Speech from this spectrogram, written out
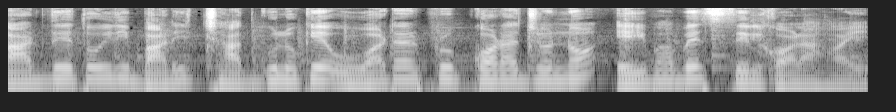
কাঠ দিয়ে তৈরি বাড়ির ছাদগুলোকে ওয়াটারপ্রুফ করার জন্য এইভাবে সিল করা হয়।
